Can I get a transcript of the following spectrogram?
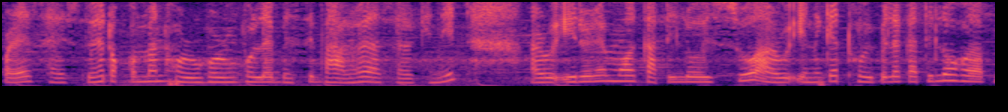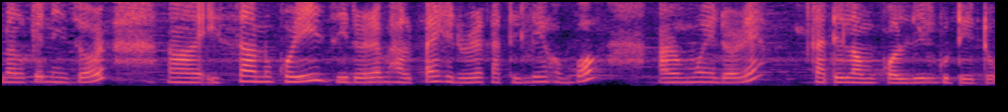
পাৰে। চাইজটোহেঁত অকণমান সৰু সৰু হ'লে বেছি ভাল হয় আচাৰখিনিত। আৰু এইদৰে মই কাটি লৈছোঁ আৰু এনেকৈ থৈ পেলাই কাটিলেও হয় আপোনালোকে নিজৰ ইচ্ছা অনুসৰি। যিদৰে ভাল পায় সেইদৰে কাটিলেই হ'ব। আৰু মই এইদৰে কাটি ল'ম কলডিল গোটেইটো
